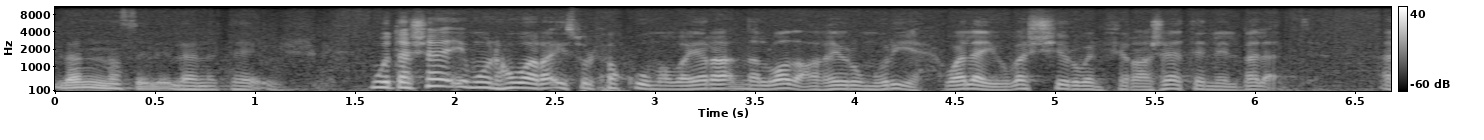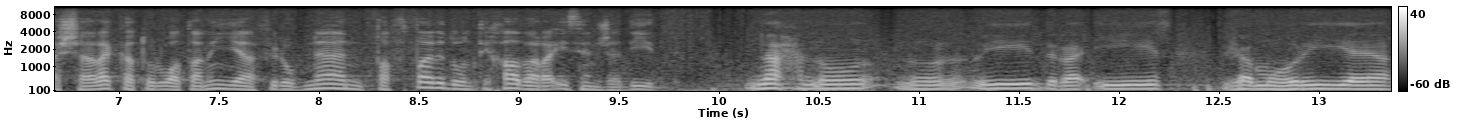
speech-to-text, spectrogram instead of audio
لن نصل إلى نتائج. متشائم هو رئيس الحكومة ويرى أن الوضع غير مريح ولا يبشر بانفراجات للبلد. الشراكة الوطنية في لبنان تفترض انتخاب رئيس جديد. نحن نريد رئيس جمهورية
